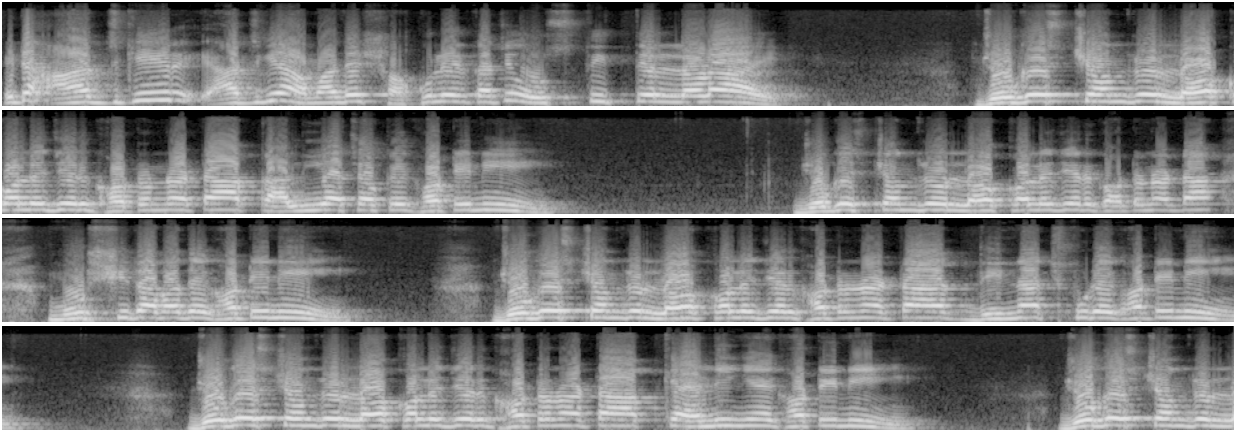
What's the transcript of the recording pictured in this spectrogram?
এটা আজকের, আজকে আমাদের সকলের কাছে অস্তিত্বের লড়াই। যোগেশচন্দ্র ল কলেজের ঘটনাটা কালিয়াচকে ঘটেনি। যোগেশচন্দ্র ল কলেজের ঘটনাটা মুর্শিদাবাদে ঘটেনি। যোগেশচন্দ্র ল কলেজের ঘটনাটা দিনাজপুরে ঘটেনি। যোগেশচন্দ্র ল কলেজের ঘটনাটা ক্যানিংয়ে ঘটেনি। যোগেশচন্দ্র ল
